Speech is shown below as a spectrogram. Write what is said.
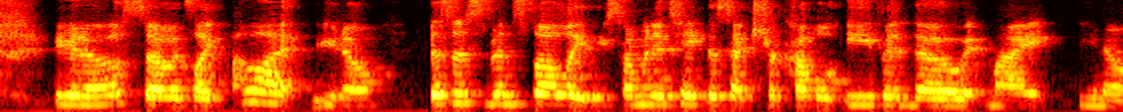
you know, so it's like, oh, I, you know business has been slow lately, so I'm going to take this extra couple, even though it might, you know,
